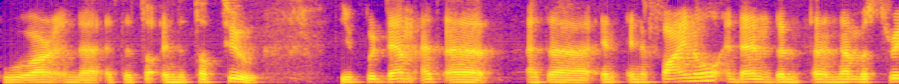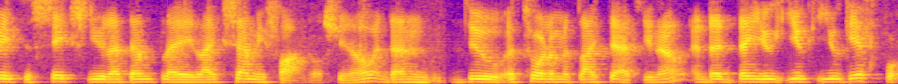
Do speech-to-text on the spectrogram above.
who are in the at the top in the top two, you put them at a at the in, in the final, and then the uh, numbers three to six you let them play like semifinals, you know, and then do a tournament like that, you know, and then, then you, you you give for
